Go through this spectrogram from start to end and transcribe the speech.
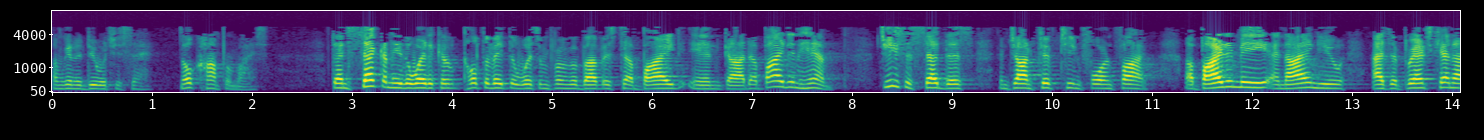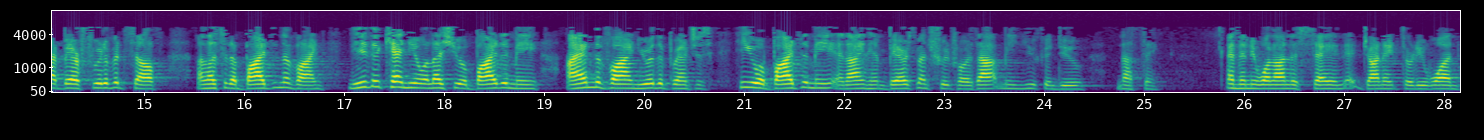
I'm going to do what you say. No compromise. Then, secondly, the way to cultivate the wisdom from above is to abide in God. Abide in Him. Jesus said this in John 15, 4 and 5. Abide in me, and I in you, as a branch cannot bear fruit of itself unless it abides in the vine. Neither can you unless you abide in me. I am the vine, you are the branches. He who abides in me and I in him bears much fruit, for without me you can do nothing. And then he went on to say in John 8:31,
